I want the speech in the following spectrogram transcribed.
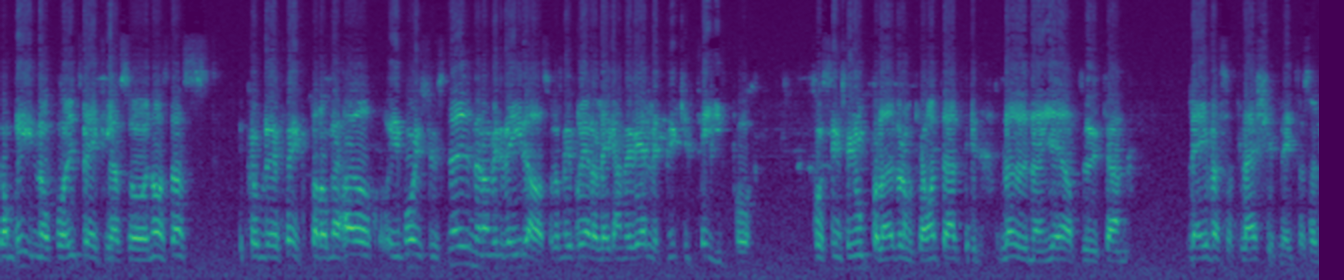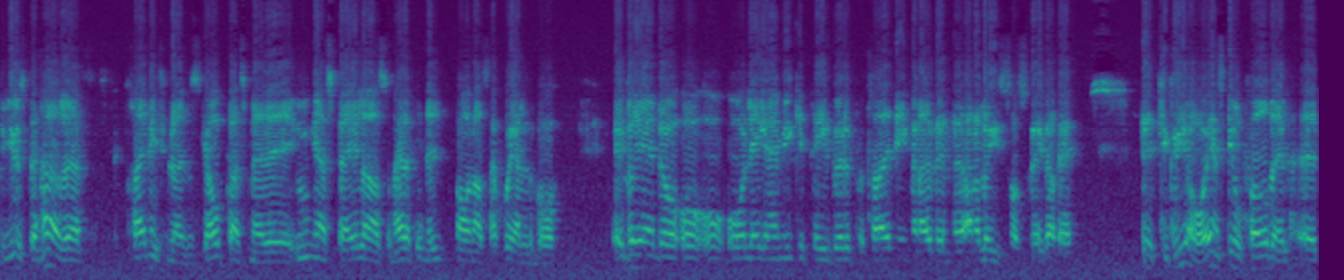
de brinner på att utvecklas och någonstans det kommer det effekter. De är här i Boys just nu, men de vill vidare. Så de är beredda att lägga ner väldigt mycket tid på, på sin fotboll. Även om kanske inte alltid lönen ger att du kan leva så flashigt lite. Så just den här eh, träningsmiljö som skapas med unga spelare som hela tiden utmanar sig själv och är beredd att, och, och, och lägga ner mycket tid både på träning men även analyser och så vidare. Det, det tycker jag är en stor fördel. Eh,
